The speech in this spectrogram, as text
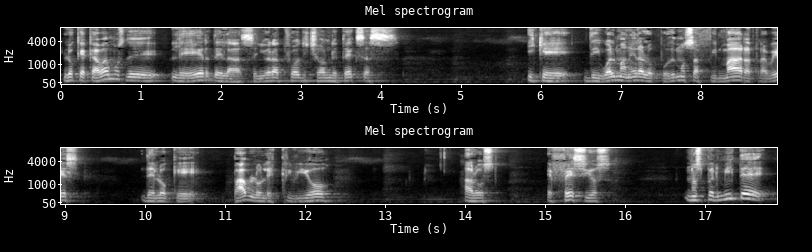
Lo que acabamos de leer de la señora Tradition de Texas y que de igual manera lo podemos afirmar a través de lo que Pablo le escribió a los Efesios nos permite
